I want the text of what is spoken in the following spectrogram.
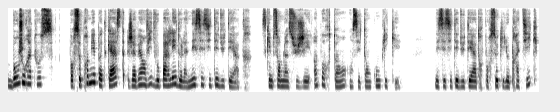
Bonjour à tous. Pour ce premier podcast, j'avais envie de vous parler de la nécessité du théâtre, ce qui me semble un sujet important en ces temps compliqués. Nécessité du théâtre pour ceux qui le pratiquent,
